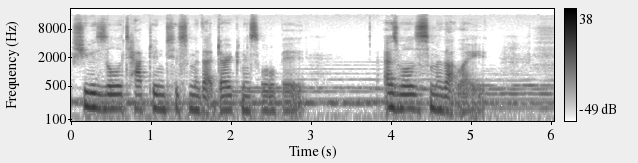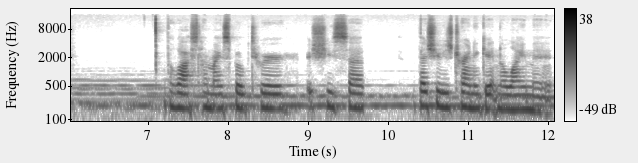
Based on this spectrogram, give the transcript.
she was a little tapped into some of that darkness a little bit, as well as some of that light. The last time I spoke to her, she said that she was trying to get in alignment,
